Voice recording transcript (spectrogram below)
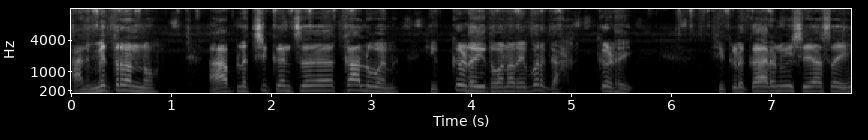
आणि मित्रांनो आपलं चिकनचं कालवण ही कढईत होणार आहे बरं का कढई. इकडं कारण विषय असा आहे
